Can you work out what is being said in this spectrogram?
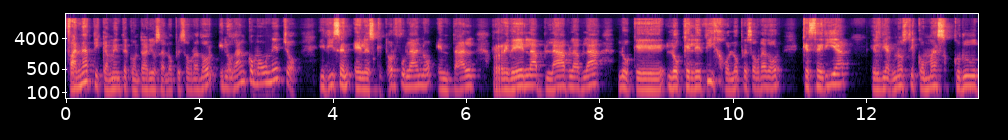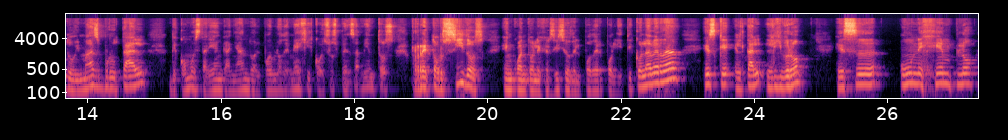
fanáticamente contrarios a López Obrador y lo dan como un hecho y dicen el escritor fulano en tal revela bla bla bla lo que lo que le dijo López Obrador que sería el diagnóstico más crudo y más brutal de cómo estaría engañando al pueblo de México y sus pensamientos retorcidos en cuanto al ejercicio del poder político. La verdad es que el tal libro es uh, un ejemplo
